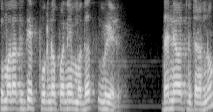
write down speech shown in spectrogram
तुम्हाला तिथे पूर्णपणे मदत मिळेल. धन्यवाद मित्रांनो.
